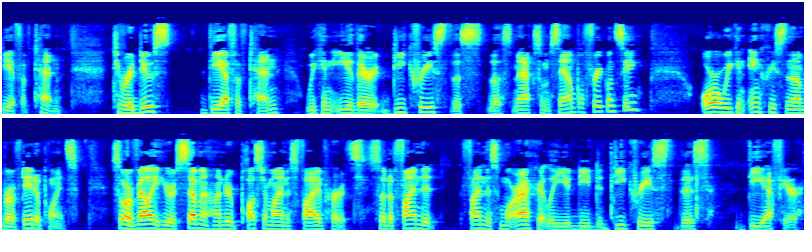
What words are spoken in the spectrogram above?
df of 10. To reduce df of 10, we can either decrease the, maximum sample frequency, or we can increase the number of data points. So our value here is 700 plus or minus 5 hertz. So to find it, find this more accurately, you'd need to decrease this df here.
